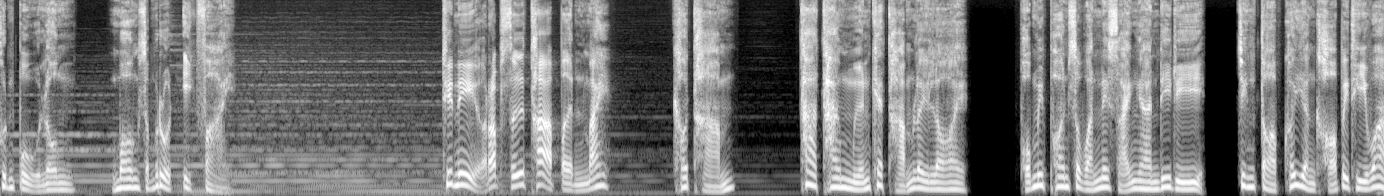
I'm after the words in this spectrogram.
คุณปู่ลง มองสำรวจอีกฝ่าย ที่นี่รับซื้อท่าเปิ่นไหม เขาถาม ท่าทางเหมือนแค่ถามลอยๆ ผมมีพรสวรรค์ในสายงานดีๆ จึงตอบเขาอย่างขอไปทีว่า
